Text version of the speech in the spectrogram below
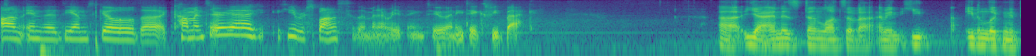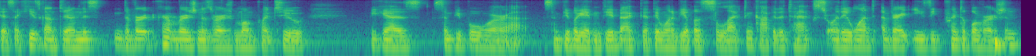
on in the DM's Guild uh, comments area, he, he responds to them and everything too, and he takes feedback. Uh, yeah, and has done lots of. Uh, I mean, he even looking at this, like he's gone through, and this the ver- current version is version 1.2, because some people were uh, some people gave him feedback that they want to be able to select and copy the text, or they want a very easy printable version.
